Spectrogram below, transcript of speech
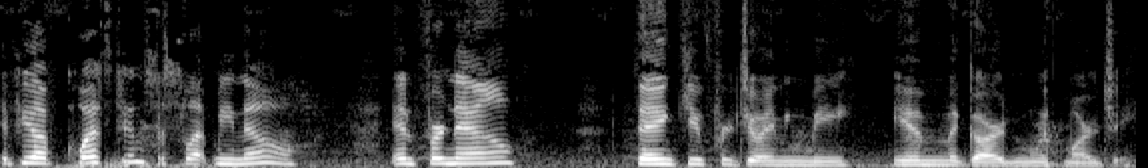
If you have questions, just let me know. And for now, thank you for joining me in the garden with Margie.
